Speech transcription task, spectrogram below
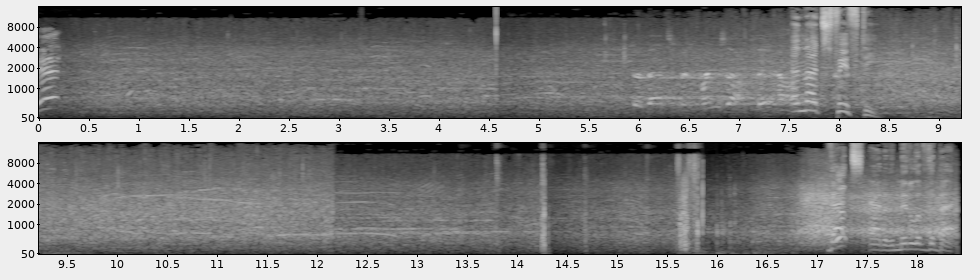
Yeah. And that's 50. That's out of the middle of the bat.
